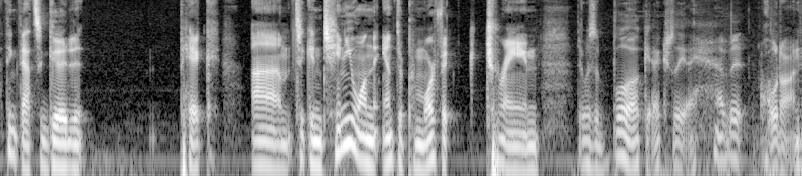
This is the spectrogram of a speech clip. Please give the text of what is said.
I think that's a good pick. Um, to continue on the anthropomorphic train, there was a book. Actually, I have it. Hold on.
